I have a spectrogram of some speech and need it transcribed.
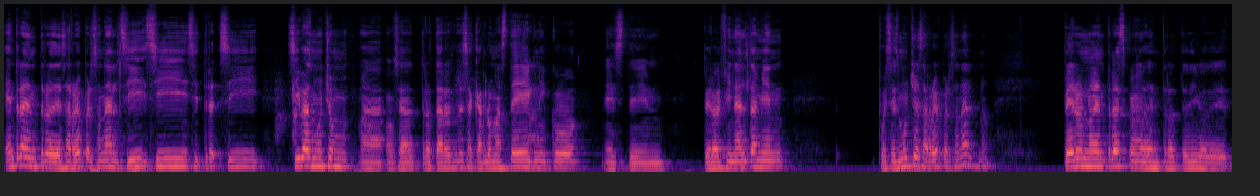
entra dentro de desarrollo personal, sí, sí, sí, sí, sí vas mucho a, o sea, tratar de sacarlo más técnico, este, pero al final también, pues es mucho desarrollo personal, ¿no? Pero no entras como dentro, te digo, de, de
